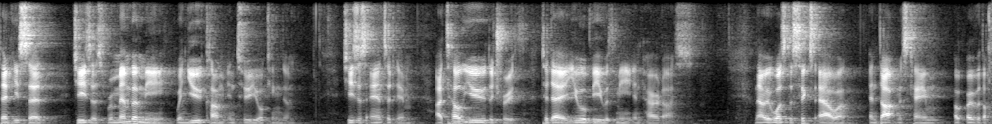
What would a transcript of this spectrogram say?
Then he said, Jesus, remember me when you come into your kingdom. Jesus answered him, I tell you the truth. Today you will be with me in paradise. Now it was the sixth hour, and darkness came over the,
